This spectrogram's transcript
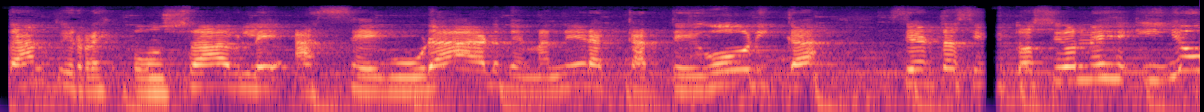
tanto irresponsable asegurar de manera categórica ciertas situaciones y yo,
